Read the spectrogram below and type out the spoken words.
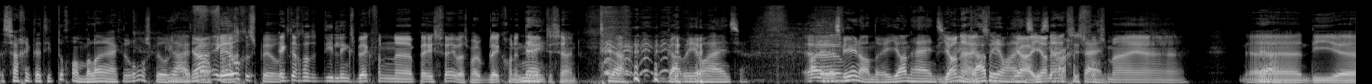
zag ik dat hij toch wel een belangrijke rol speelde. Ja, veel dacht- gespeeld. Ik dacht dat het die linksback van eh, PSV was, maar dat bleek gewoon een Nee. Deen te zijn. Ja, Gabriel Heinze. Oh, nee, dat is weer een andere. Jan Heinze. Jan En Heijns. Gabriel Ja, is Jan is Argentijn. volgens mij... Ja. die, eh,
